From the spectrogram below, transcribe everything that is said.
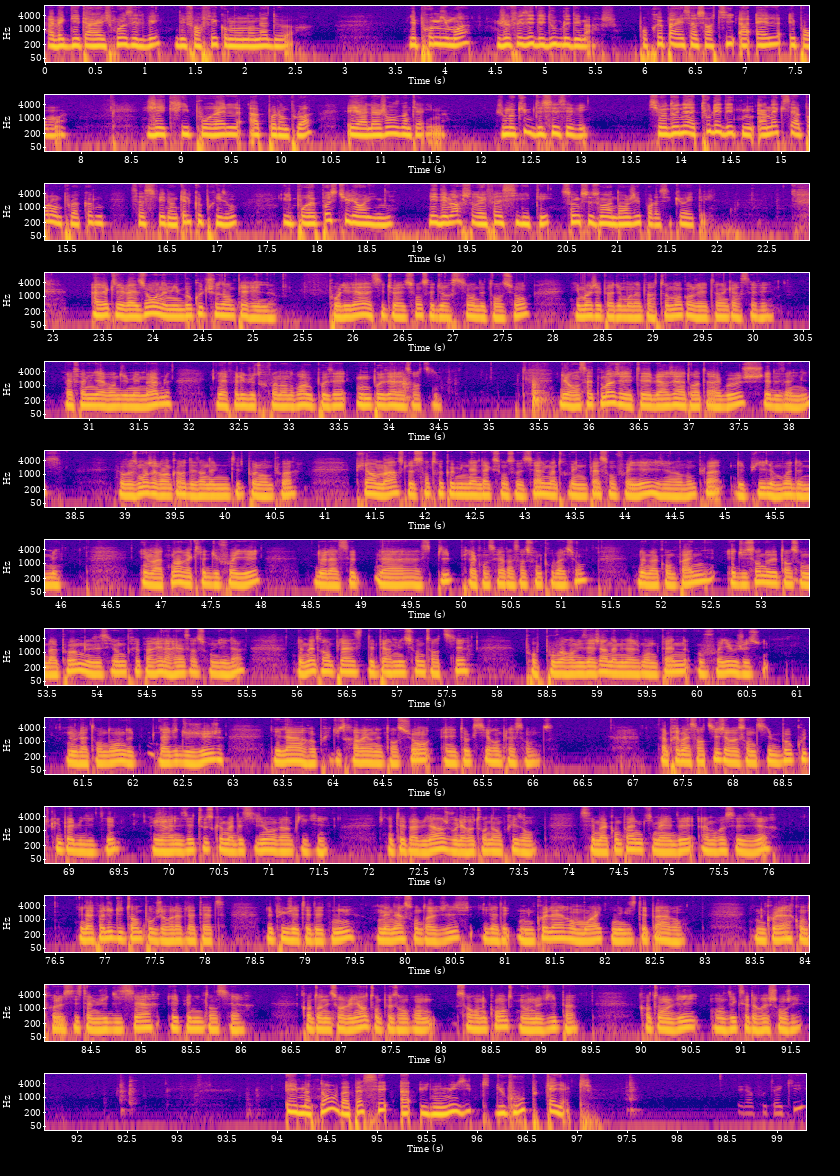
Avec des tarifs moins élevés, des forfaits comme on en a dehors. Les premiers mois, je faisais des doubles démarches, pour préparer sa sortie à elle et pour moi. J'ai écrit pour elle à Pôle emploi et à l'agence d'intérim. Je m'occupe de ses CV. Si on donnait à tous les détenus un accès à Pôle emploi comme ça se fait dans quelques prisons, ils pourraient postuler en ligne les démarches seraient facilitées sans que ce soit un danger pour la sécurité. Avec l'évasion, on a mis beaucoup de choses en péril. Pour Lila, la situation s'est durcie en détention et moi j'ai perdu mon appartement quand j'ai été incarcéré. Ma famille a vendu mes meubles, il a fallu que je trouve un endroit où, où me poser à la sortie. Durant sept mois, j'ai été hébergé à droite et à gauche chez des amis. Heureusement, j'avais encore des indemnités de Pôle emploi. Puis en mars, le Centre communal d'action sociale m'a trouvé une place en foyer et j'ai un emploi depuis le mois de mai. Et maintenant, avec l'aide du foyer, de la, SPIP, la conseillère d'insertion de probation, de ma compagne et du centre de détention de Bapaume, nous essayons de préparer la réinsertion de Lila, de mettre en place des permissions de sortir pour pouvoir envisager un aménagement de peine au foyer où je suis. Nous l'attendons de l'avis du juge. Lila a repris du travail en détention, elle est aussi remplaçante. Après ma sortie, j'ai ressenti beaucoup de culpabilité. J'ai réalisé tout ce que ma décision avait impliqué. Je n'étais pas bien, je voulais retourner en prison. C'est ma compagne qui m'a aidé à me ressaisir, il a fallu du temps pour que je relève la tête. Depuis que j'ai été détenu, mes nerfs sont à vif, il y a une colère en moi qui n'existait pas avant. Une colère contre le système judiciaire et pénitentiaire. Quand on est surveillante, on peut s'en rendre compte, mais on ne le vit pas. Quand on le vit, on se dit que ça devrait changer. Et maintenant, on va passer à une musique du groupe Kayak. C'est la faute à qui?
